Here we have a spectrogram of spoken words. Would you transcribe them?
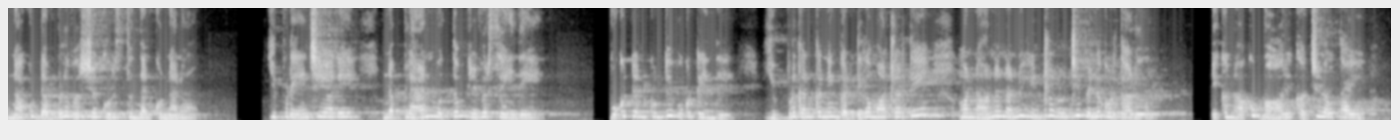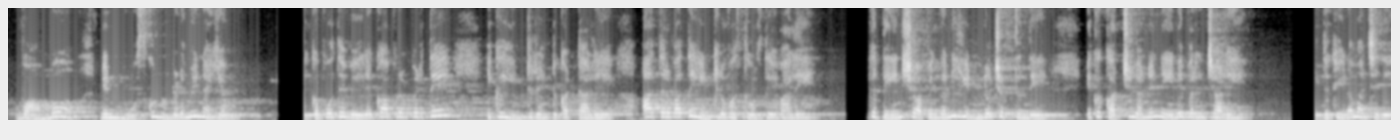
నాకు డబ్బుల వర్షం కురుస్తుందనుకున్నాను. ఇప్పుడు ఏం చేయాలి? నా ప్లాన్ మొత్తం రివర్స్ అయింది. ఒకటి అనుకుంటే ఒకటైంది. ఇప్పుడు కనుక నేను గట్టిగా మాట్లాడితే మా నాన్న నన్ను ఇంట్లో నుంచి వెళ్ళగొడతాడు. ఇక నాకు భారీ ఖర్చులు అవుతాయి వామ్మో నేను మూసుకుని ఉండడమే నయం. లేకపోతే వేరే కాపురం పెడితే ఇక ఇంటి రెంట్ కట్టాలి. ఆ తర్వాత ఇంట్లో వస్తువులు తేవాలి. ఇక దేని షాపింగ్ అని ఎన్నో చెప్తుంది. ఇక ఖర్చులన్నీ నేనే భరించాలి. ఎందుకైనా మంచిది.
